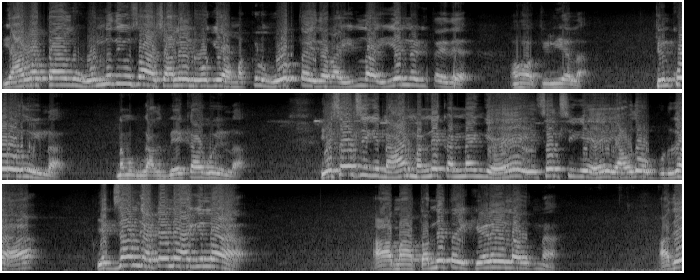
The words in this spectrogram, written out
ಯಾವತ್ತಾದ್ರೂ ಒಂದು ದಿವಸ ಆ ಶಾಲೆಯಲ್ಲಿ ಹೋಗಿ ಆ ಮಕ್ಕಳು ಓದ್ತಾ ಇದ್ದಾರಾ ಇಲ್ಲ, ಏನು ನಡೀತಾ ಇದೆ? ಹ್ಞೂ ತಿಳಿಯಲ್ಲ. ತಿಳ್ಕೊಳ್ಳೋದು ಇಲ್ಲ. ನಮಗೆ ಅದು ಬೇಕಾಗೂ ಇಲ್ಲ. ಎಸ್ ಎಲ್ ಸಿಗೆ ನಾನು ಮೊನ್ನೆ ಕಂಡಂಗೆ ಎಸ್ ಎಲ್ ಸಿಗೆ ಯಾವುದೋ ಒಬ್ಬ ಹುಡುಗ ಎಕ್ಸಾಮ್ಗೆ ಅಟೆಂಡ್ ಆಗಿಲ್ಲ. ಆ ಮಾ ತಂದೆ ತಾಯಿ ಕೇಳೇ ಇಲ್ಲ ಅವ್ರನ್ನ ಅದೇ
